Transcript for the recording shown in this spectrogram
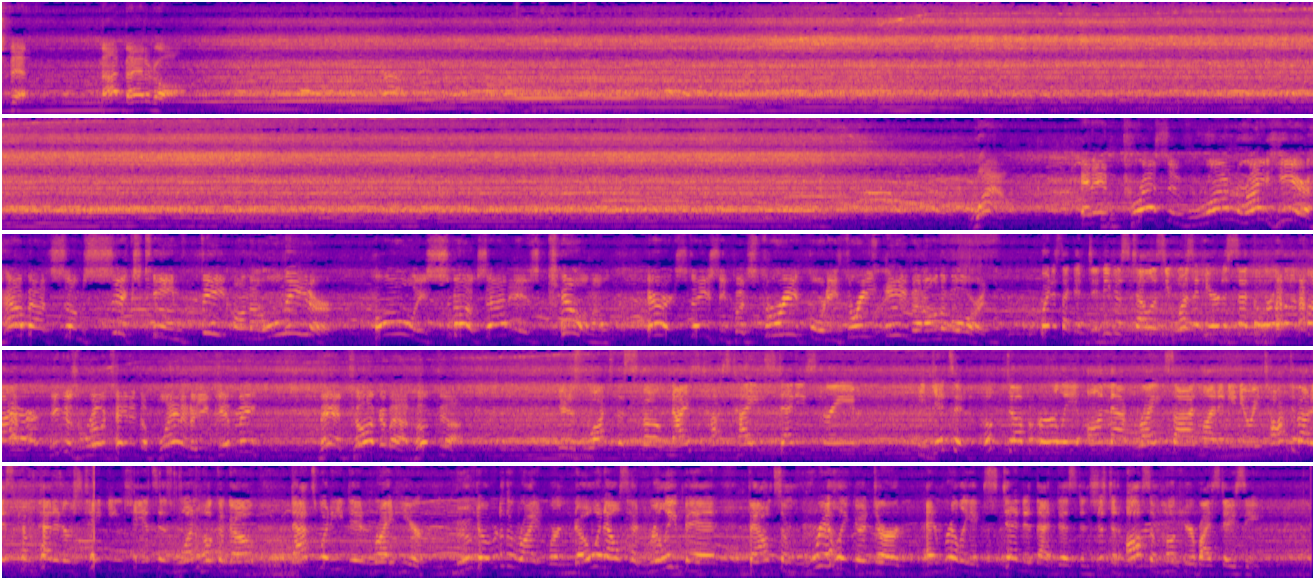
March 5th. Not bad at all. Wow! An impressive run right here. How 343 even on the board. Wait a second. Didn't he just tell us he wasn't here to set the world on here by Stacy.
